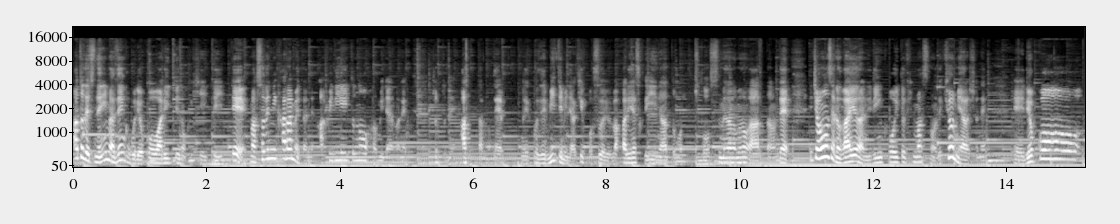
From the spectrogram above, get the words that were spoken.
あとですね、今全国旅行割っていうのを聞いていて、まあ、それに絡めたね、アフィリエイトノウハウみたいなのがね、ちょっとね、あったので、これで見てみたら結構すごい分かりやすくていいなと思って、ちょっとおすすめなものがあったので、一応音声の概要欄にリンクを置いておきますので、興味ある人ね、えー、旅行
